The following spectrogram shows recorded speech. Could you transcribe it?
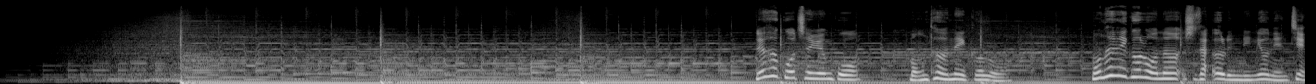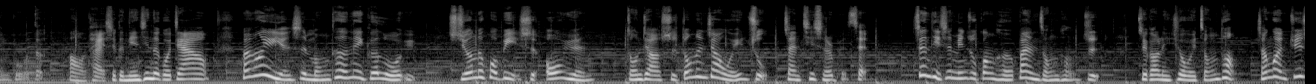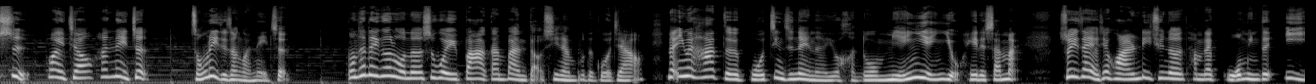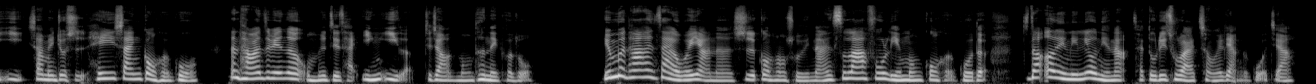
联合国成员国蒙特内哥罗，蒙特内哥罗呢是在二零零六年建国的哦，它也是个年轻的国家哦。官方语言是蒙特内哥罗语，使用的货币是欧元，宗教是东正教为主，占七十二 percent。政体是民主共和半总统制，最高领袖为总统，掌管军事、外交和内政，总理则掌管内政。蒙特内哥罗呢是位于巴尔干半岛西南部的国家哦。那因为它的国境之内呢有很多绵延黝黑的山脉，所以在有些华人地区呢，他们在国民的意义上面就是黑山共和国。但台湾这边呢，我们就直接采音译了，就叫蒙特内哥罗。原本它和塞尔维亚呢是共同属于南斯拉夫联盟共和国的，直到二零零六年呢才独立出来成为两个国家。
